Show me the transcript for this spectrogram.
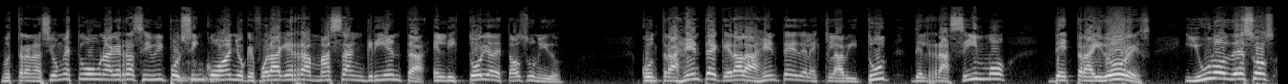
Nuestra nación estuvo en una guerra civil por cinco años, que fue la guerra más sangrienta en la historia de Estados Unidos. Contra gente que era la gente de la esclavitud, del racismo, de traidores. Y uno de esos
